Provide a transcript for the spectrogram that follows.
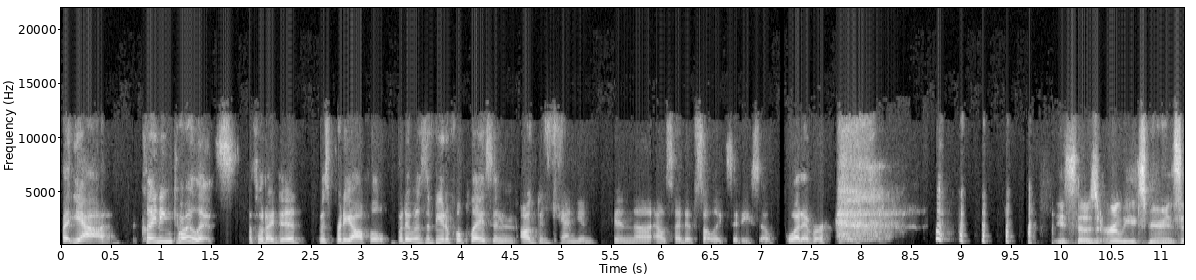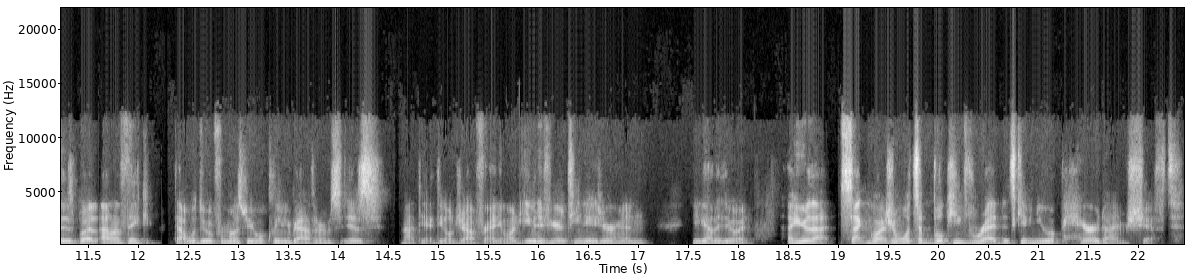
But yeah, cleaning toilets. That's what I did. It was pretty awful, but it was a beautiful place in Ogden Canyon in uh, outside of Salt Lake City. So whatever. it's those early experiences, but I don't think that will do it for most people. Cleaning bathrooms is not the ideal job for anyone, even if you're a teenager and you got to do it. I hear that. Second question What's a book you've read that's given you a paradigm shift?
